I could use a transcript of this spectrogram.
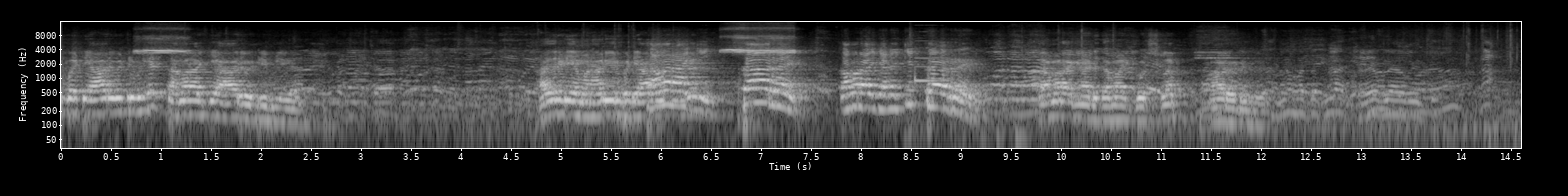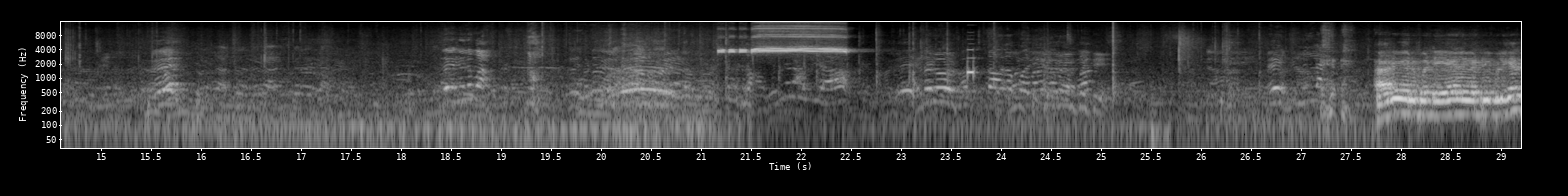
ஆறு அரியர்பட்டி ஆறு வெற்றி புலிகள் தமராக்கி ஆறு வெற்றி புலிகள் அதிரடி அம்மன் அரியர்பட்டி தமராக்கி. தேர்ட் ரைட் தமராக்கி அணிக்கு தேர்ட் ரைட் தமராக்கி நாடு தமராக்கி கோட்ஸ் கிளப் ஆறு வெற்றி அறிவியல் அரியர்பட்டி ஏழு வெற்றி புலிகள்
